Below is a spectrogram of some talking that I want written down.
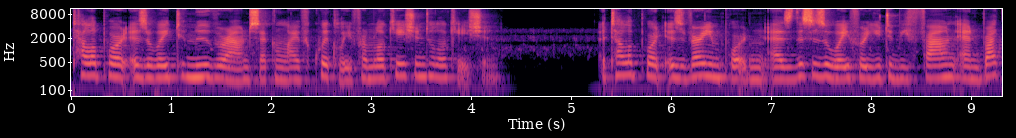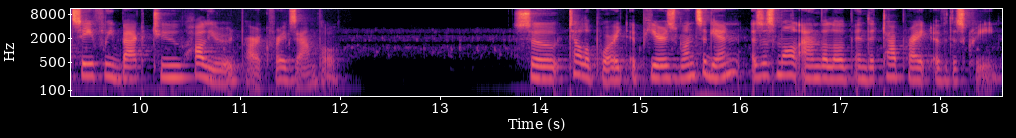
Teleport is a way to move around Second Life quickly from location to location. A teleport is very important as this is a way for you to be found and brought safely back to Holyrood Park, for example. So teleport appears once again as a small envelope in the top right of the screen.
